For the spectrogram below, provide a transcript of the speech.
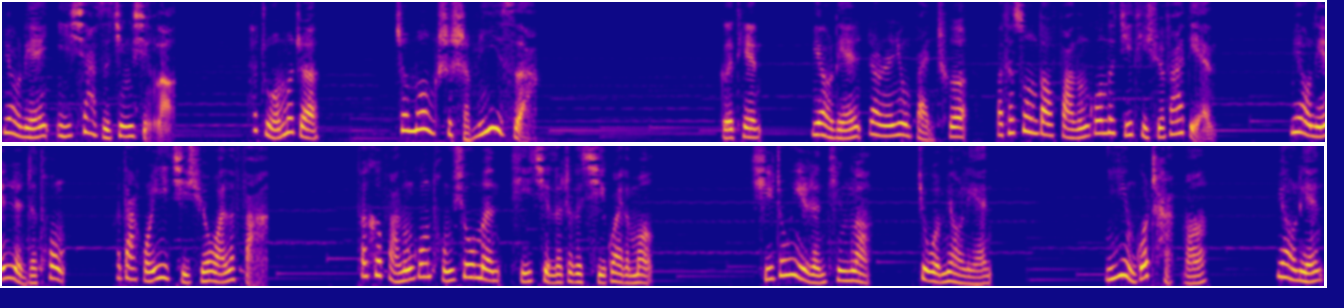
妙莲一下子惊醒了，她琢磨着，这梦是什么意思啊？隔天，妙莲让人用板车把他送到法轮功的集体学法点。妙莲忍着痛，和大伙儿一起学完了法。她和法轮功同修们提起了这个奇怪的梦。其中一人听了，就问妙莲：“你引过产吗？”妙莲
